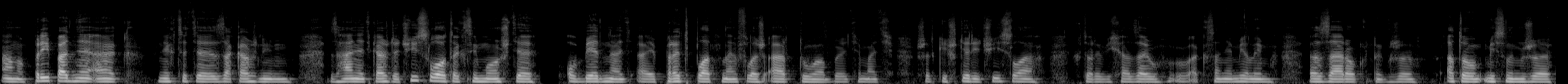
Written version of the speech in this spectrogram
Áno, prípadne ak nechcete za každým zháňať každé číslo, tak si môžete objednať aj predplatné flash artu a budete mať všetky 4 čísla, ktoré vychádzajú, ak sa nemýlim, za rok. Takže a to myslím, že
